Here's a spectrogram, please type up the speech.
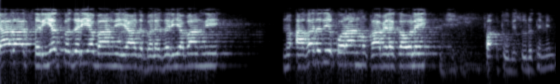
یا د اکثریت په ذریعہ باندې یا د بل ذریعہ باندې نو هغه د دې قران مقابله کولای فاتو بسورته من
